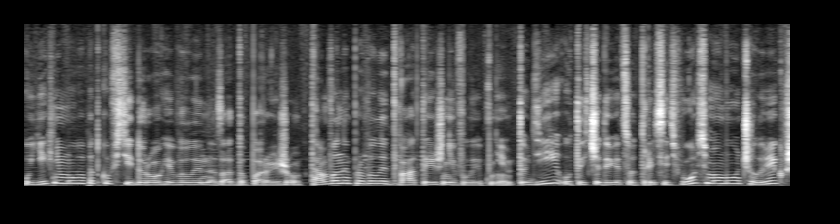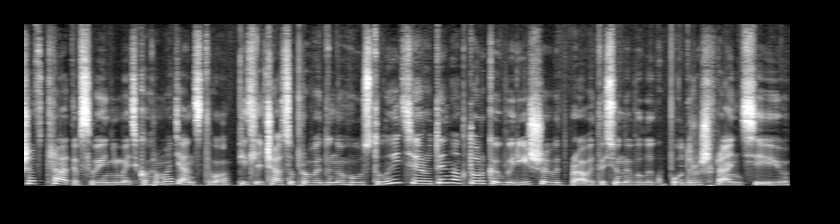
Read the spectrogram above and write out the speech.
У їхньому випадку всі дороги вели назад до Парижу. Там вони провели два тижні в липні. Тоді, у 1938-му, чоловік вже втратив своє німецьке громадянство. Після часу, проведеного у столиці, рутина акторки вирішує відправитись у невелику подорож Францією.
